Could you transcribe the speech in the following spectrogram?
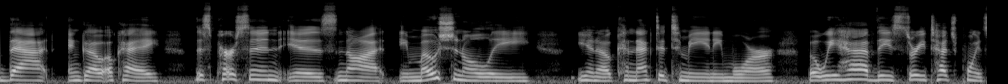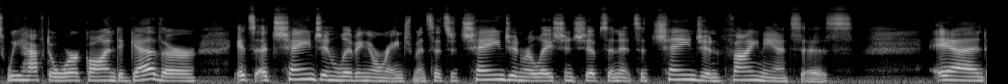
that and go, okay, this person is not emotionally, you know, connected to me anymore, but we have these three touch points we have to work on together. It's a change in living arrangements, it's a change in relationships, and it's a change in finances. And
